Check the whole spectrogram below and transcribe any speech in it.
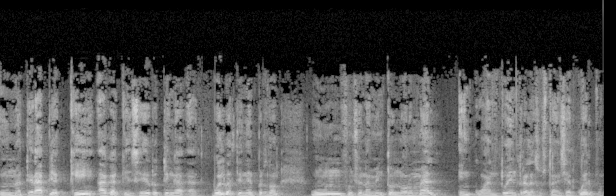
una terapia que haga que el cerebro tenga, vuelva a tener, perdón, un funcionamiento normal en cuanto entra la sustancia al cuerpo.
